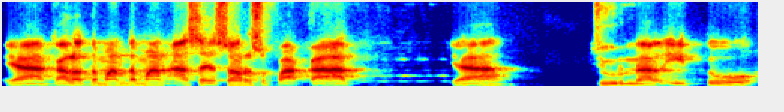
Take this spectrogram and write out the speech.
Ya, kalau teman-teman asesor sepakat, ya, jurnal itu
